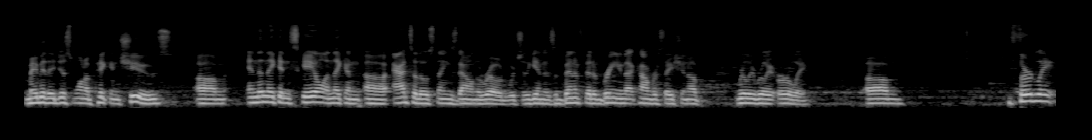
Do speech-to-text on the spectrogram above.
Maybe they just want to pick and choose. Um, and then they can scale and they can uh, add to those things down the road, which again is a benefit of bringing that conversation up really, really early. Um, Thirdly,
